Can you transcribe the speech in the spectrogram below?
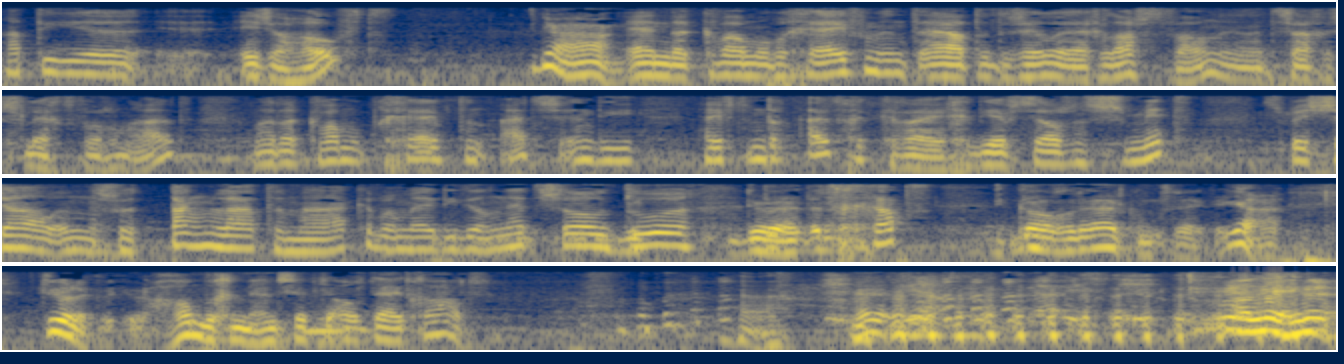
had die, in zijn hoofd. Ja, En dat kwam op een gegeven moment, hij had er dus heel erg last van en het zag er slecht voor hem uit. Maar daar kwam op een gegeven moment een arts en die heeft hem eruit gekregen. Die heeft zelfs een smid speciaal een soort tang laten maken waarmee die dan net zo door, door- door het gat... die kogel eruit komt trekken. Ja, tuurlijk, handige mensen heb je altijd gehad. Ja, Alleen,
